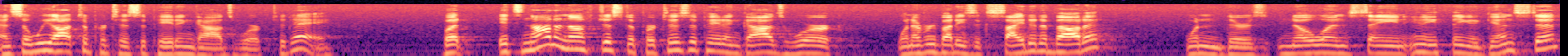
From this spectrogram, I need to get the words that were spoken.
And so we ought to participate in God's work today. But it's not enough just to participate in God's work when everybody's excited about it when there's no one saying anything against it,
